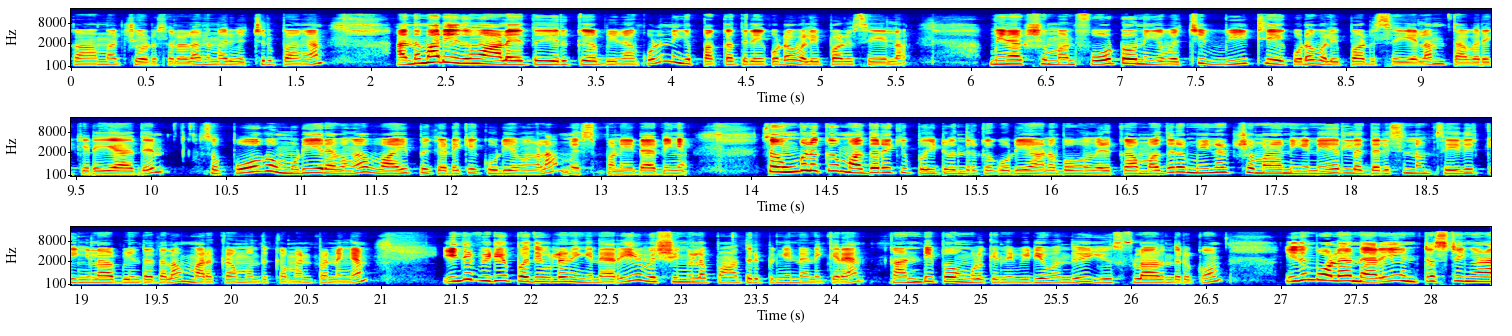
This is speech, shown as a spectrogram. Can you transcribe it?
காமாட்சியோட சிலைலாம் அந்த மாதிரி வச்சுருப்பாங்க. அந்த மாதிரி எதுவும் ஆலயத்து இருக்குது அப்படின்னா கூட நீங்கள் பக்கத்துலேயே கூட வழிபாடு செய்யலாம். மீனாட்சி அம்மன் ஃபோட்டோ நீங்கள் வச்சு வீட்லேயே கூட வழிபாடு செய்யலாம். தவறு கிடையாது. ஸோ போக முடியிறவங்க வாய்ப்பு கிடைக்கக்கூடியவங்களாம் மிஸ் பண்ணிடாதீங்க. ஸோ உங்களுக்கு மதுரைக்கு போயிட்டு வந்திருக்கக்கூடிய அனுபவம் இருக்கா? மதுரை மீனாட்சி அம்மனை நீங்கள் நேரில் தரிசனம் செய்திருக்கீங்களா அப்படின்றதெல்லாம் மறக்காமல் வந்து கமெண்ட் பண்ணுங்கள் இந்த வீடியோ பதிவில் நீங்கள் நிறைய விஷயங்களை பார்த்துருப்பீங்கன்னு நினைக்கிறேன். கண்டிப்பாக உங்களுக்கு இந்த வீடியோ வந்து யூஸ்ஃபுல்லாக இருந்திருக்கும். இதுவும் போல் நிறைய இன்ட்ரெஸ்டிங்கான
